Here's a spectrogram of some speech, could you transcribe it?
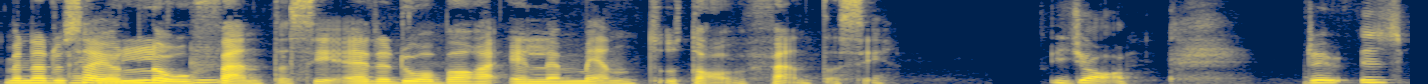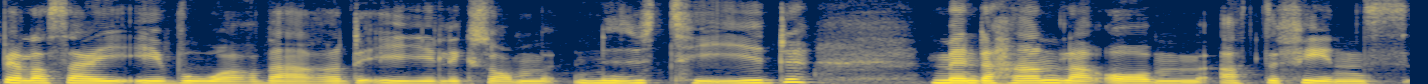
Men när du säger low mm. fantasy, är det då bara element utav fantasy? Ja. Det utspelar sig i vår värld i liksom nutid. Men det handlar om att det finns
